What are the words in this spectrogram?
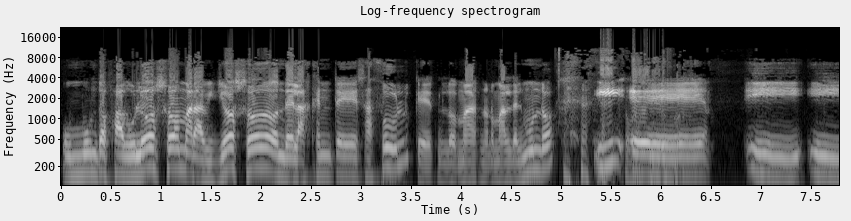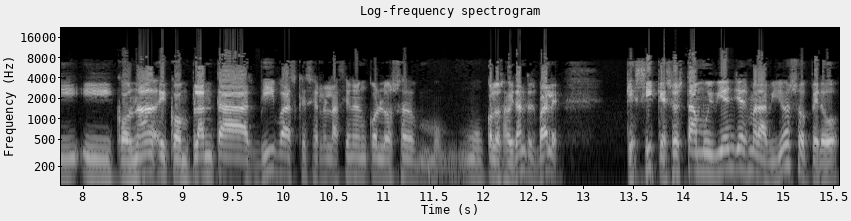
un mundo fabuloso, maravilloso, donde la gente es azul, que es lo más normal del mundo, y... eh, y, y, y, con, y con plantas vivas que se relacionan con los, con los habitantes, ¿vale? Que sí, que eso está muy bien y es maravilloso, pero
